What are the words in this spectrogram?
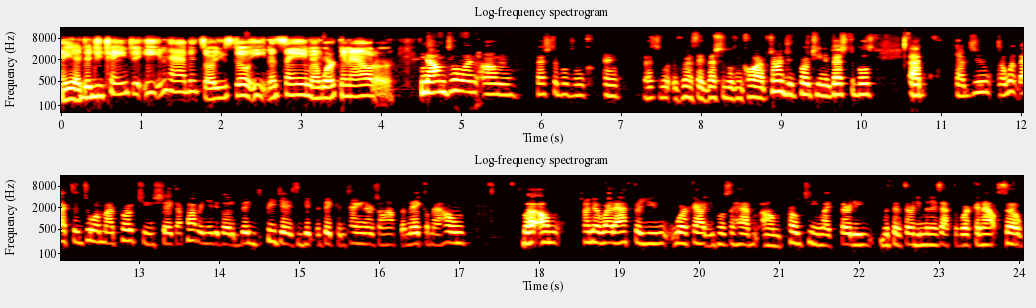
Yeah, did you change your eating habits? Or are you still eating the same and working out or no, I'm doing um vegetables and, and vegetables. I was gonna say vegetables and carbs. I'm trying to do protein and vegetables. I I do. I went back to doing my protein shake. I probably need to go to Big BJ's and get the big containers. I don't have to make them at home. But um, I know right after you work out, you're supposed to have um, protein like 30 within 30 minutes after working out. So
